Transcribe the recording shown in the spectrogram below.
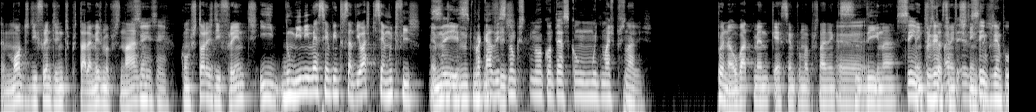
a, modos diferentes de interpretar a mesma personagem, sim, sim. com histórias diferentes, e no mínimo é sempre interessante. E eu acho que isso é muito fixe. É sim, muito, isso, muito, por muito, acaso muito isso não, não acontece com muito mais personagens. Pois não, o Batman é sempre uma personagem que se digna a Sim, por exemplo, interpretações distintas. sim, por exemplo,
